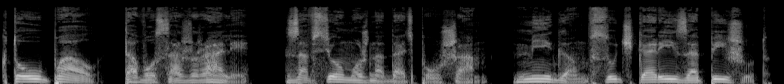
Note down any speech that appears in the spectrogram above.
Кто упал, того сожрали. За все можно дать по ушам. Мигом в сучкари запишут.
